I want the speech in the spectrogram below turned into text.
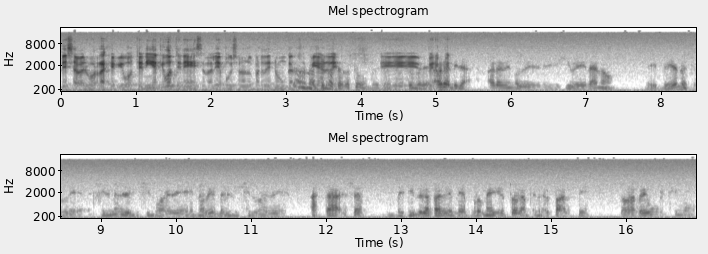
de esa verborraje que vos tenías, que vos tenés en realidad, porque eso no lo perdés nunca, no, se pierde. Eh, ahora, mira, ahora vengo de, de eh, verano estuve, filmé en el 19, en noviembre del 19, hasta, o sea, metiendo la pandemia promedio toda la primera parte, lo agarré último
